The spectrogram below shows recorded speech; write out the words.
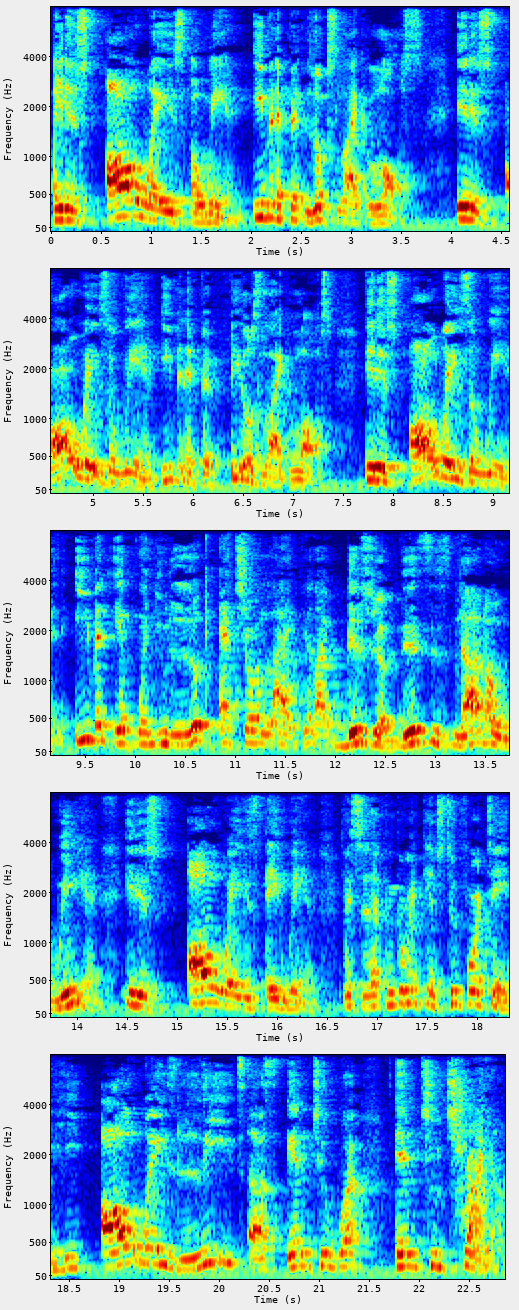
it is always a win, even if it looks like loss. It is always a win, even if it feels like loss. It is always a win, even if when you look at your life, you're like, Bishop, this is not a win. It is always a win. This is 2 Corinthians 2.14. He always leads us into what? Into triumph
